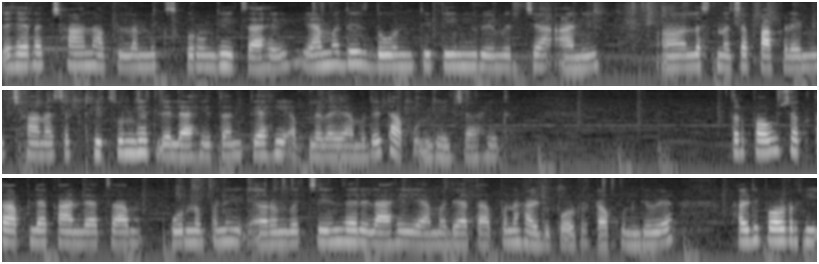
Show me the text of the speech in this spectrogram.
तर ह्याला छान आपल्याला मिक्स करून घ्यायचं आहे. यामध्येच दोन ते तीन हिरव्या मिरच्या आणि लसणाच्या पाकळ्या मी छान अशा ठेचून घेतलेल्या आहेत आणि त्याही आपल्याला यामध्ये टाकून घ्यायच्या आहेत. तर पाहू शकता आपल्या कांद्याचा पूर्णपणे रंग चेंज झालेला आहे. यामध्ये आता आपण हळदी पावडर टाकून घेऊया. हळदी पावडर ही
